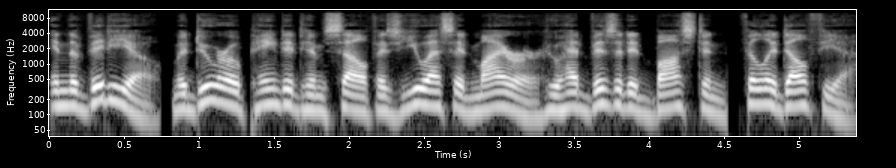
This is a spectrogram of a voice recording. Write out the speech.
In the video, Maduro painted himself as U.S. admirer who had visited Boston, Philadelphia,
